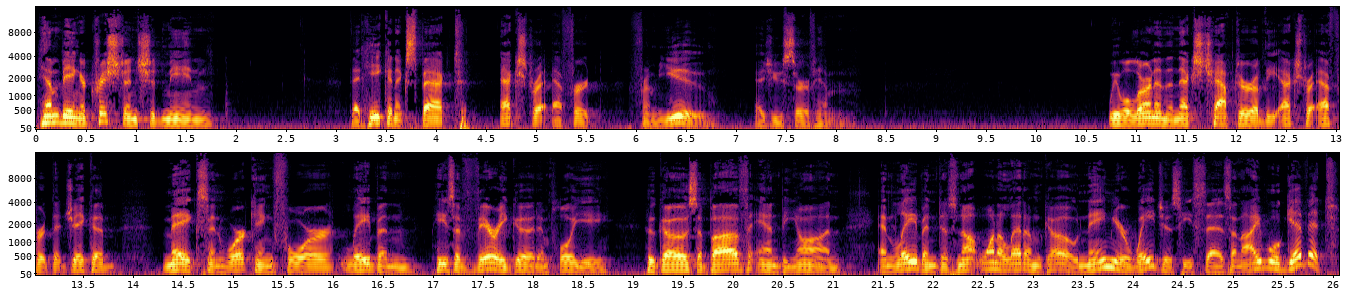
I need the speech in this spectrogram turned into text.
Him being a Christian should mean that he can expect extra effort from you as you serve Him. We will learn in the next chapter of the extra effort that Jacob makes in working for Laban, he's a very good employee who goes above and beyond. And Laban does not want to let him go. Name your wages, he says, and I will give it.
